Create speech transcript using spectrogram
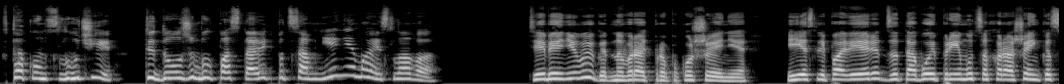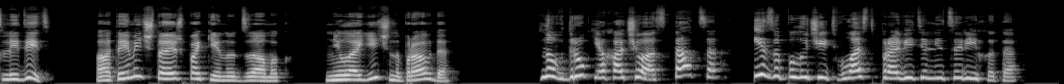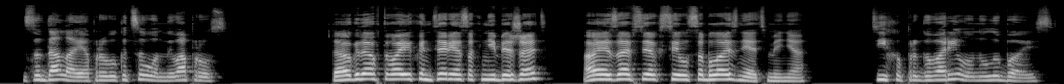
«В таком случае ты должен был поставить под сомнение мои слова». «Тебе невыгодно врать про покушение, если поверят, за тобой примутся хорошенько следить, а ты мечтаешь покинуть замок. Нелогично, правда?» Но вдруг я хочу остаться и заполучить власть правительницы Рихота? Задала я провокационный вопрос. Тогда в твоих интересах не бежать, а изо всех сил соблазнять меня. Тихо проговорил он, улыбаясь.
